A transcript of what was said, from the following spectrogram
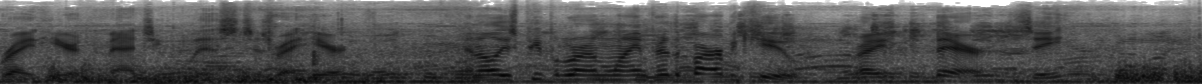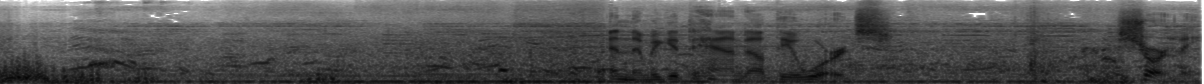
right here. The magic list is right here, and all these people are in line for the barbecue right there. See? And then we get to hand out the awards shortly.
